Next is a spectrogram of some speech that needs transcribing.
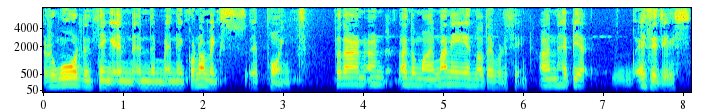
rewarding thing in in the in economics uh, point. But I, I'm, I don't mind. Money is not everything. I'm happy as it is.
